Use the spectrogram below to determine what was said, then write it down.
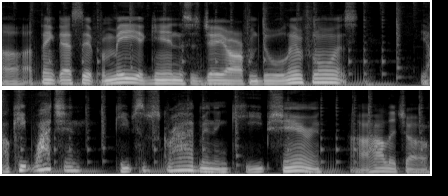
uh, I think that's it for me. Again, this is JR from Dual Influence. Y'all keep watching, keep subscribing, and keep sharing. I'll holler at y'all.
